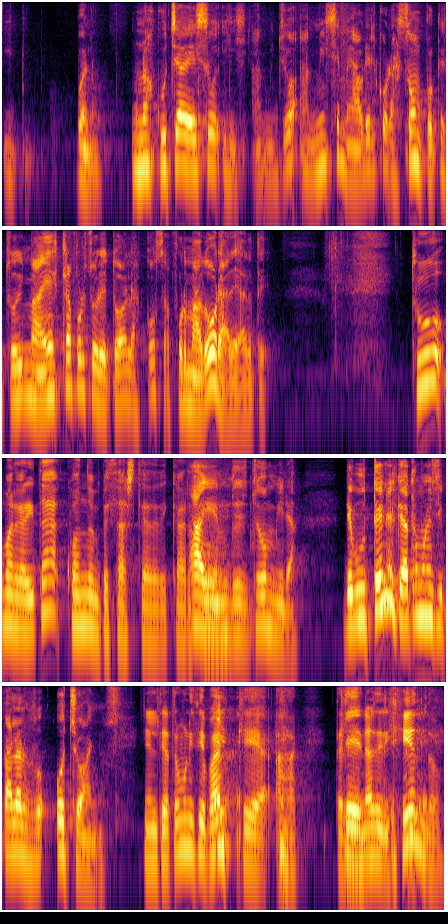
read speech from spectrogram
Y bueno, uno escucha eso y a mí, yo, a mí se me abre el corazón porque soy maestra por sobre todas las cosas, formadora de arte. Tú, Margarita, ¿cuándo empezaste a dedicarte? Ay, yo, mira, debuté en el Teatro Municipal a los ocho años. En el Teatro Municipal que terminas dirigiendo.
